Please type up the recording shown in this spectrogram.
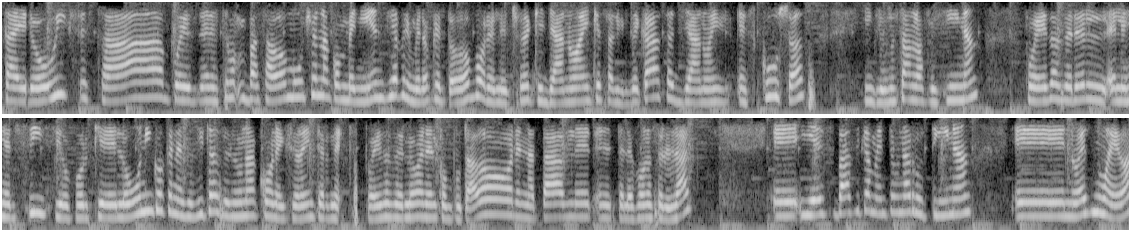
Tyrobics está pues en este, basado mucho en la conveniencia, primero que todo por el hecho de que ya no hay que salir de casa, ya no hay excusas, incluso está en la oficina, puedes hacer el, ejercicio porque lo único que necesitas es una conexión a internet. Puedes hacerlo en el computador, en la tablet, en el teléfono celular. Eh, y es básicamente una rutina eh, no es nueva,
